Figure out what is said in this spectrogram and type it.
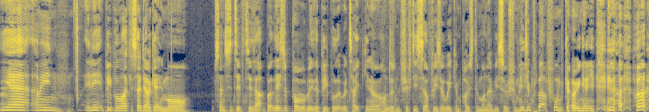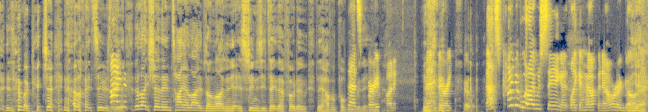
yeah. I mean, it, people like I said are getting more sensitive to that, but these are probably the people that would take you know 150 selfies a week and post them on every social media platform. Going any, you know, is it my picture? You know, like seriously, they, they like share their entire lives online, and yet as soon as you take their photo, they have a problem That's with it. That's very funny and very true. That's kind of what I was saying uh, like a half an hour ago. Yeah.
